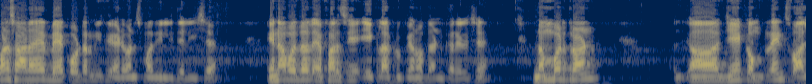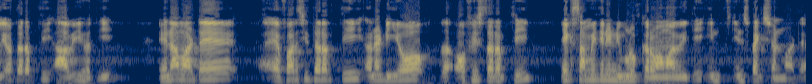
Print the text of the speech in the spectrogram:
પણ શાળાએ બે ક્વાર્ટરની ફી એડવાન્સમાં લીધેલી છે. એના બદલ એફઆરસીએ એક લાખ રૂપિયાનો દંડ કરેલ છે. નંબર ત્રણ જે કમ્પ્લેન્ટ્સ વાલીઓ તરફથી આવી હતી, એના માટે એફઆરસી તરફથી અને ડીઓ ઓફિસ તરફથી એક સમિતિની નિમણૂક કરવામાં આવી હતી ઇન્સ્પેક્શન માટે.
